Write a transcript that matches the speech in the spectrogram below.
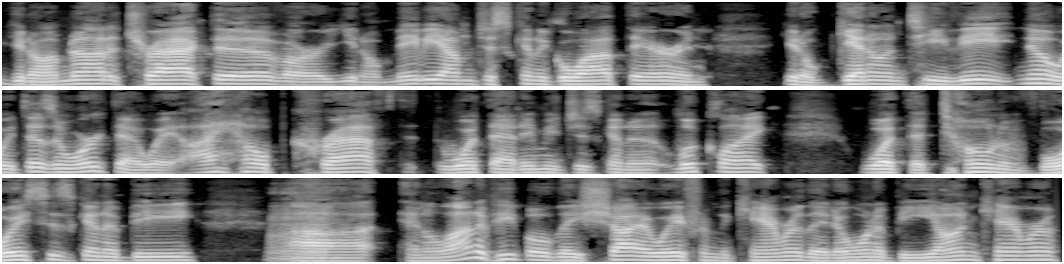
you know, I'm not attractive, or you know, maybe I'm just going to go out there and you know get on tv no it doesn't work that way. I help craft what that image is going to look like what the tone of voice is going to be mm-hmm. uh, and a lot of people they shy away from the camera. They don't want to be on camera.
